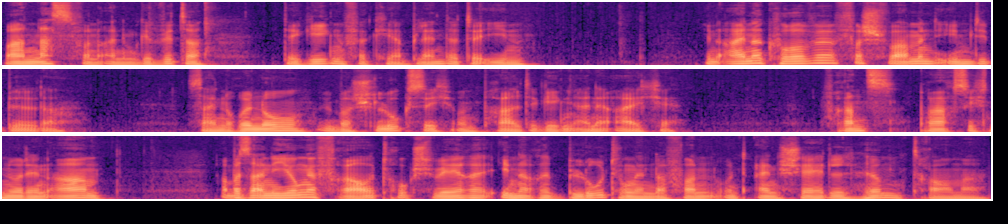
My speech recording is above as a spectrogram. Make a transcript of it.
war nass von einem Gewitter, der Gegenverkehr blendete ihn. In einer Kurve verschwammen ihm die Bilder. Sein Renault überschlug sich und prallte gegen eine Eiche. Franz brach sich nur den Arm, aber seine junge Frau trug schwere innere Blutungen davon und ein Schädel-Hirntrauma.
